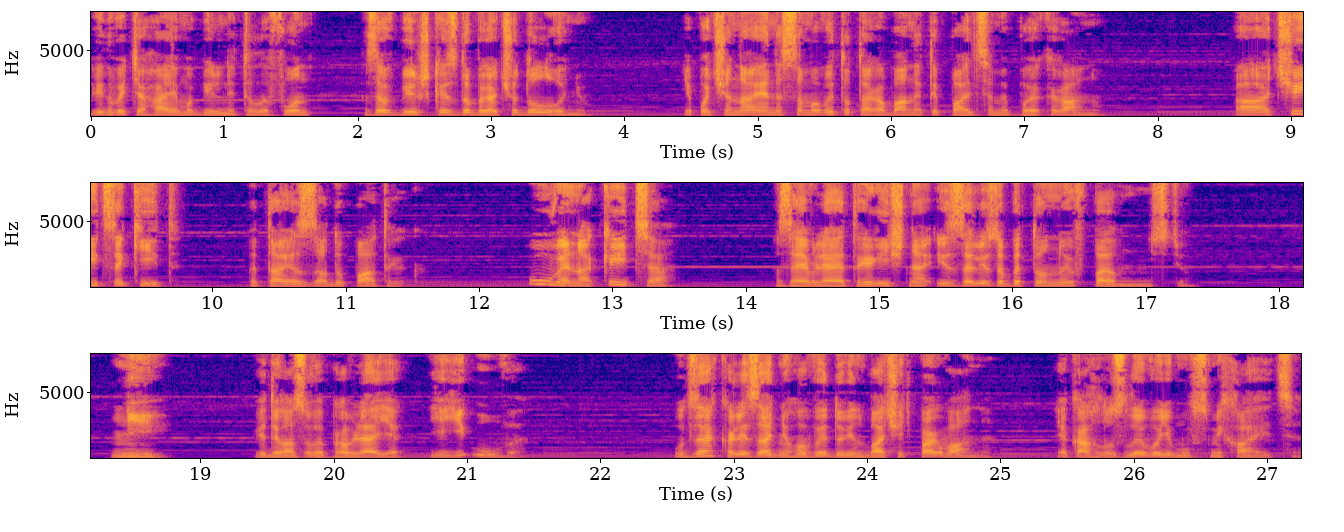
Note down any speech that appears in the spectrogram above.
Він витягає мобільний телефон завбільшки з добрачу долоню і починає несамовито тарабанити пальцями по екрану. А чий це кіт? питає ззаду Патрик. Увена, киця, заявляє трирічна із залізобетонною впевненістю. Ні, відразу виправляє її Уве. У дзеркалі заднього виду він бачить парване, яка глузливо йому всміхається.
